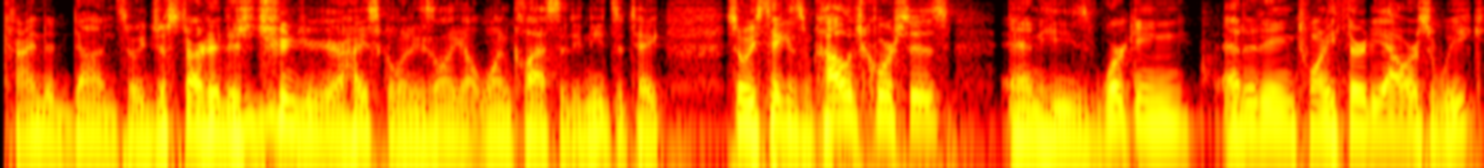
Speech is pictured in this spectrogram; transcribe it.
kind of done. So he just started his junior year of high school and he's only got one class that he needs to take. So he's taking some college courses and he's working, editing 20, 30 hours a week.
